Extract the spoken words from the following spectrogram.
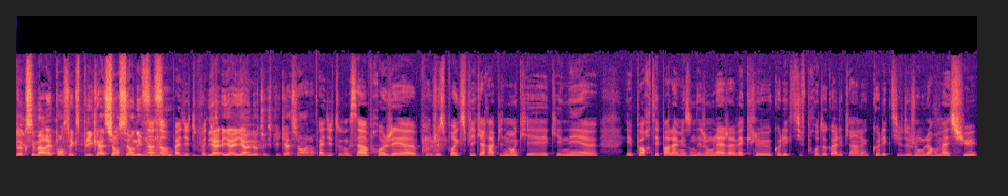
donc c'est ma réponse. L'explication, c'est on est Non, foufou. non, pas du tout, Il y a- y, y une autre explication alors? Pas du tout. Donc c'est un projet, euh, juste pour expliquer rapidement, qui est, qui est né euh, et porté par la Maison des Jonglages avec le collectif Protocole, qui est un collectif de jongleurs massus,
